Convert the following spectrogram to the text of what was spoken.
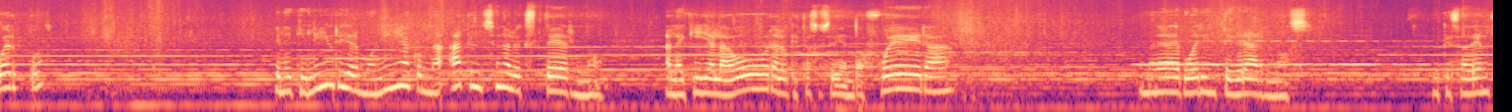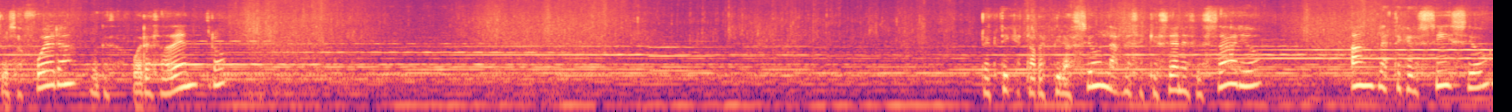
cuerpos en equilibrio y armonía con una atención a lo externo, a la aquí y a la hora, a lo que está sucediendo afuera, de manera de poder integrarnos. Lo que es adentro es afuera, lo que es afuera es adentro. Practica esta respiración las veces que sea necesario. Ancla este ejercicio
